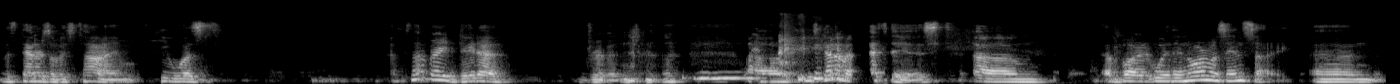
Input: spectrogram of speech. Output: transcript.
the standards of his time, he was he's not very data driven. uh, he's kind of an essayist, um, but with enormous insight. And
